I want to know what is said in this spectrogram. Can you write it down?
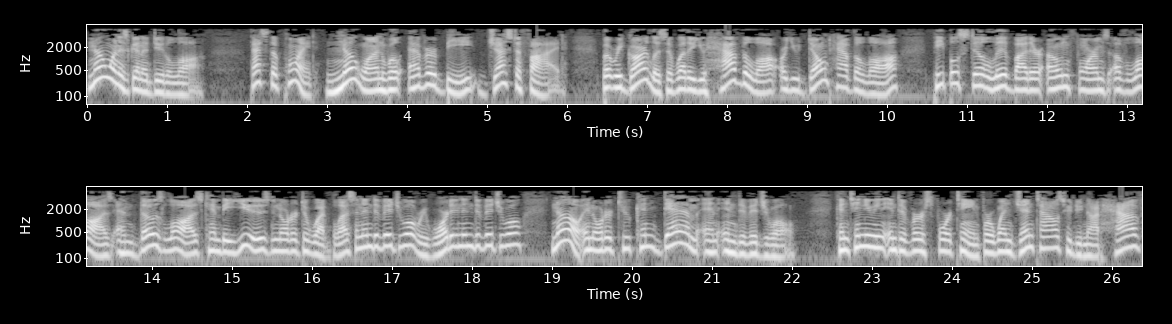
No one is going to do the law. That's the point. No one will ever be justified. But regardless of whether you have the law or you don't have the law, people still live by their own forms of laws, and those laws can be used in order to what? Bless an individual? Reward an individual? No, in order to condemn an individual. Continuing into verse 14, For when Gentiles who do not have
